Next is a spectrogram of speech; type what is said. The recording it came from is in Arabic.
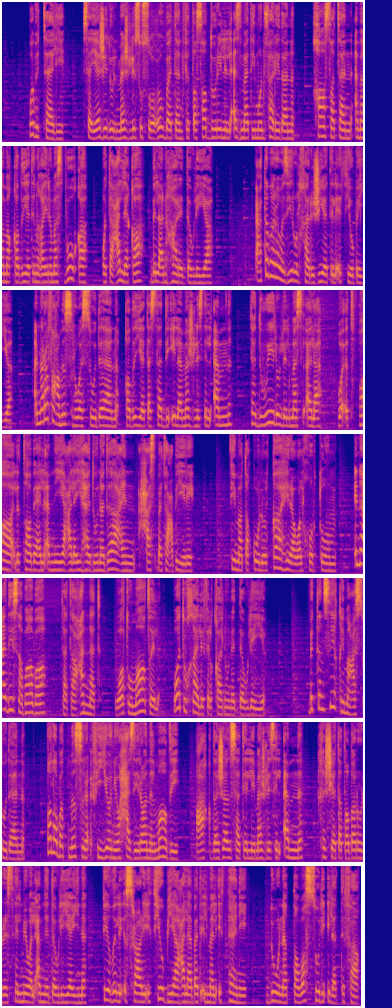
وبالتالي سيجد المجلس صعوبة في التصدر للأزمة منفردا خاصة أمام قضية غير مسبوقة متعلقة بالأنهار الدولية. اعتبر وزير الخارجية الإثيوبي أن رفع مصر والسودان قضية السد إلى مجلس الأمن تدويل للمسألة وإطفاء للطابع الأمني عليها دون داع حسب تعبيره فيما تقول القاهرة والخرطوم إن اديس بابا تتعنت وتماطل وتخالف القانون الدولي بالتنسيق مع السودان طلبت مصر في يونيو حزيران الماضي عقد جلسة لمجلس الأمن خشية تضرر السلم والأمن الدوليين في ظل إصرار إثيوبيا على بدء الملء الثاني دون التوصل إلى اتفاق.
